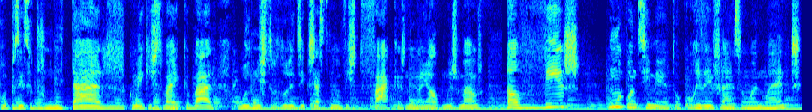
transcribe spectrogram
com a presença dos militares, como é que isto vai acabar, o administrador a dizer que já se tinham visto facas em algumas mãos, talvez um acontecimento ocorrido em França um ano antes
